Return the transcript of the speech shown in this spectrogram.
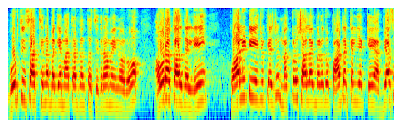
ಪೂರ್ತಿ ಸಾಕ್ಷಿನ ಬಗ್ಗೆ ಮಾತಾಡಿದಂಥ ಸಿದ್ದರಾಮಯ್ಯನವರು, ಅವರ ಕಾಲದಲ್ಲಿ ಕ್ವಾಲಿಟಿ ಎಜುಕೇಷನ್ ಮಕ್ಕಳು ಶಾಲೆಗೆ ಬರೋದು ಪಾಠ ಕಲಿಯೋಕ್ಕೆ, ಅಭ್ಯಾಸ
